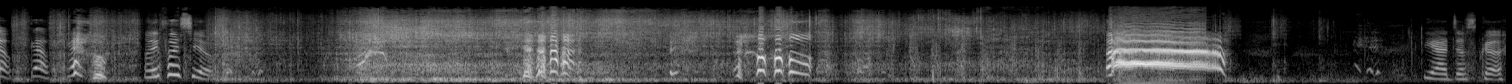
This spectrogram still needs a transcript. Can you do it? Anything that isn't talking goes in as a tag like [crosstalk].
go, go, go. [laughs] Let me push you. [laughs] Ah! [laughs] yeah, Jessica.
